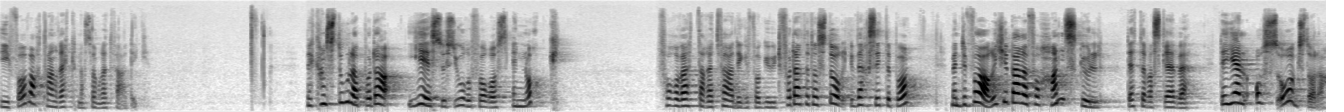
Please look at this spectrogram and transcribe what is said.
Derfor ble han regna som rettferdig. Vi kan stole på det Jesus gjorde for oss, er nok for å bli rettferdige for Gud. For dette det står i verset etterpå men det var ikke bare for hans skyld dette var skrevet. Det gjelder oss òg, står det.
